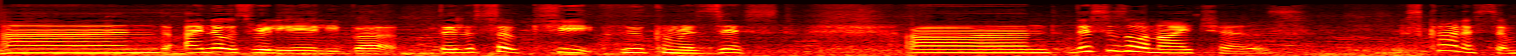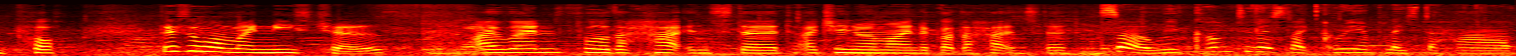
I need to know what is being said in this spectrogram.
And I know it's really early, but they look so cute. Who can resist? And this is one I chose. It's kind of simple. This is one my niece chose. I went for the hat instead. I changed my mind. I got the hat instead. So we've come to this like Korean place to have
